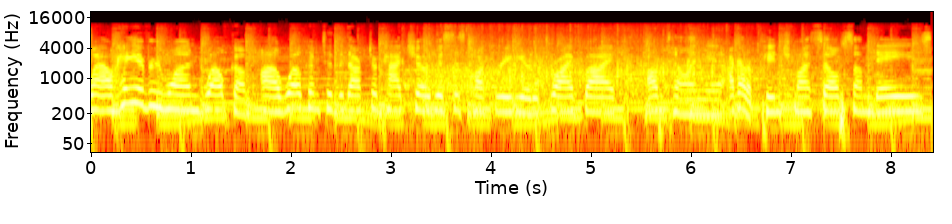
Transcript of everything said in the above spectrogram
Wow. Hey, everyone. Welcome. Uh, welcome to the Dr. Pat Show. This is Talk Radio to Thrive By. I'm telling you, I got to pinch myself some days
